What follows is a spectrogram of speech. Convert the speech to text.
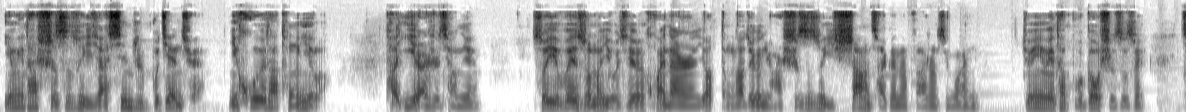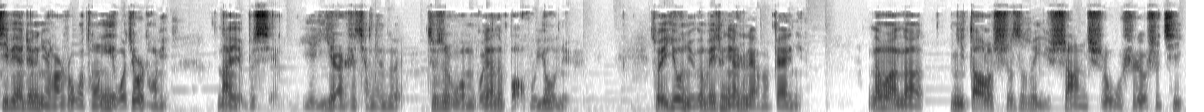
因为她十四岁以下心智不健全，你忽悠她同意了，她依然是强奸。所以为什么有些坏男人要等到这个女孩十四岁以上才跟她发生性关系？就因为她不够十四岁。即便这个女孩说我同意，我就是同意，那也不行，也依然是强奸罪。这是我们国家在保护幼女，所以幼女跟未成年是两个概念。那么呢，你到了十四岁以上，你十五、十六、十七，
